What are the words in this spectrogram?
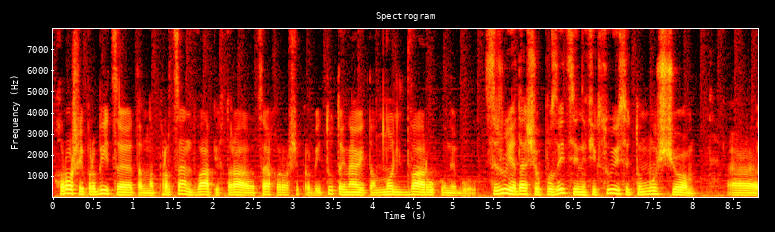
Хороший пробій це там на процент, 2-1,5, оце хороший пробій. Тут і навіть там 0,2 руху не було. Сижу я далі в позиції, не фіксуюся, тому що е,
